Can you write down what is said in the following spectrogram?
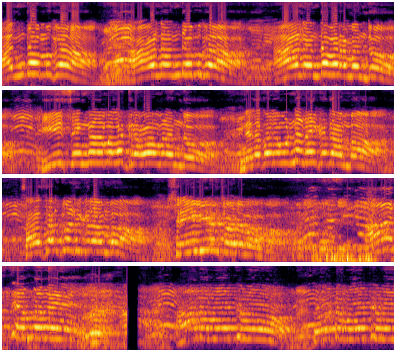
అందముగా ఆనందముగా ఆనందవరమందు ఈ సింగళమల గ్రామమునందు నెలకొని ఉన్నదే కదా అమ్మ. సరసర్కోడి గ్రామ శ్రీవీర చూడమమ్మ ఆశమ్మవే ఆడబోతువు తోటబోతువు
